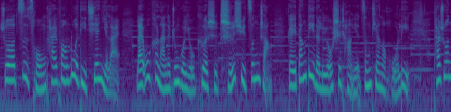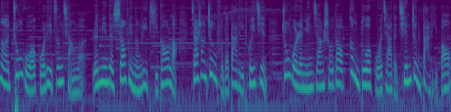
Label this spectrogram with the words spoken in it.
说，自从开放落地签以来，来乌克兰的中国游客是持续增长，给当地的旅游市场也增添了活力。他说呢，中国国力增强了，人民的消费能力提高了，加上政府的大力推进，中国人民将收到更多国家的签证大礼包。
